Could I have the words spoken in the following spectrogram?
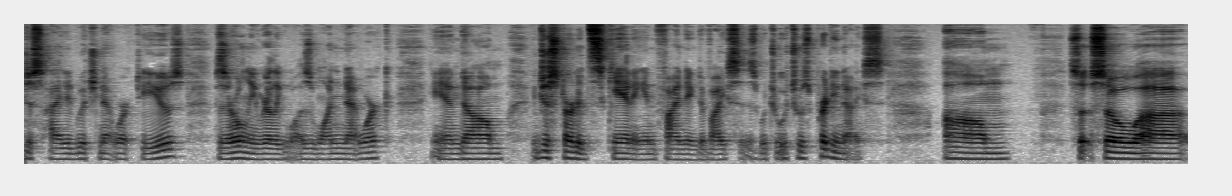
decided which network to use because there only really was one network and um, it just started scanning and finding devices, which which was pretty nice. Um, so so uh,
